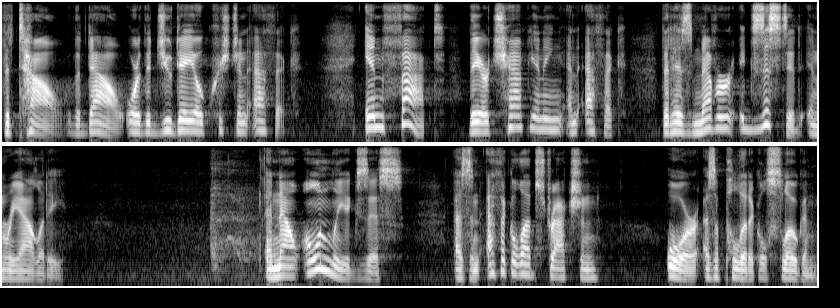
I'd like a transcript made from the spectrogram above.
the Tao, the Tao, or the Judeo Christian ethic, in fact, they are championing an ethic that has never existed in reality and now only exists as an ethical abstraction or as a political slogan.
